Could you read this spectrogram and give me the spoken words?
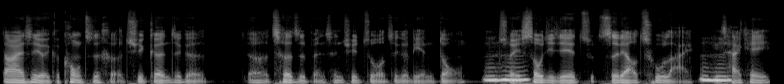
当然是有一个控制盒去跟这个。呃，车子本身去做这个联动，嗯所以收集这些资料出来，你才可以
